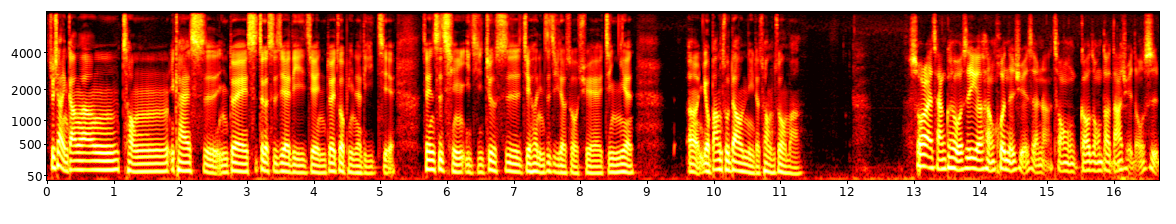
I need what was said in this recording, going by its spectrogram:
就像你刚刚从一开始，你对这个世界的理解，你对作品的理解这件事情，以及就是结合你自己的所学经验，呃，有帮助到你的创作吗？说来惭愧，我是一个很混的学生啊，从高中到大学都是，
